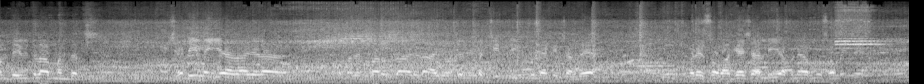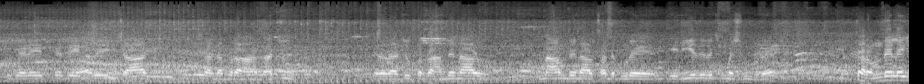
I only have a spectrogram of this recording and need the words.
ਜਗਦੰਬੇ ਧਾਮ ਦੇਵੀ ਤਲਾਬ ਮੰਦਿਰ ਛठी ਮਈਆ ਦਾ ਜਿਹੜਾ ਮਤਲਬ ਪਰਵ ਦਾ ਜਿਹੜਾ ਆਯੋਜਨ 25 ਤਰੀਕ ਤੋਂ ਲੈ ਕੇ ਚੱਲ ਰਿਹਾ। ਬੜੇ ਸੌਭਾਗਿਆਸ਼ਾਲੀ ਆਪਣੇ ਆਪ ਨੂੰ ਸਮਝਦੇ ਆ ਜਿਹੜੇ ਇੱਥੇ ਦੇ ਇਹਨਾਂ ਦੇ ਇੰਚਾਰਜ, ਸਾਡਾ ਭਰਾ ਰਾਜੂ, ਜਿਹੜਾ ਰਾਜੂ ਪ੍ਰਧਾਨ ਦੇ ਨਾਲ, ਨਾਮ ਦੇ ਨਾਲ ਸਾਡੇ ਪੂਰੇ ਏਰੀਆ ਦੇ ਵਿੱਚ ਮਸ਼ਹੂਰ ਹੈ ਕਿ ਧਰਮ ਦੇ ਲਈ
